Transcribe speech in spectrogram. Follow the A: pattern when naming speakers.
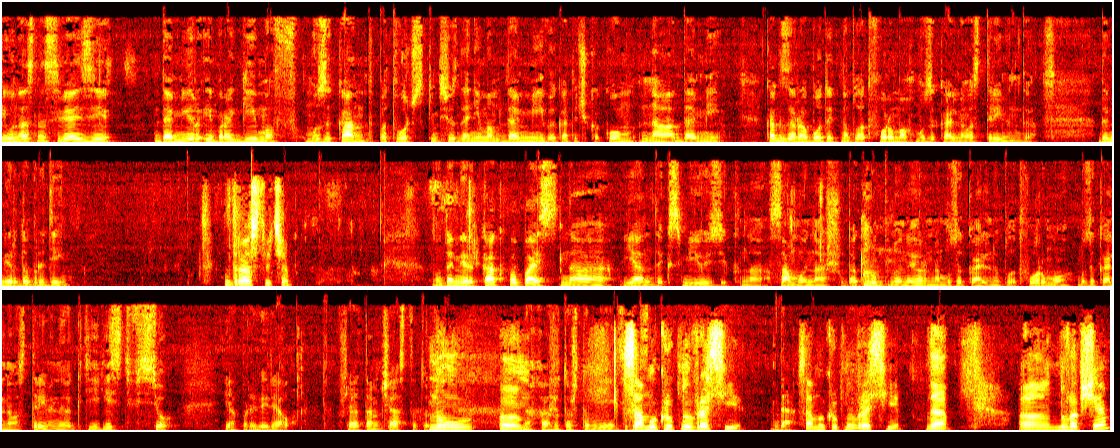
A: И у нас на связи Дамир Ибрагимов, музыкант по творческим псевдонимам Дами, vk.com на Дами. Как заработать на платформах музыкального стриминга? Дамир, добрый день.
B: Здравствуйте.
A: Ну, Дамир, как попасть на Яндекс Music, на самую нашу, да, крупную, наверное, музыкальную платформу музыкального стриминга, где есть все? Я проверял. Потому что я там часто тоже ну, эм, нахожу то, что мне интересно.
B: Самую крупную в России.
A: Да.
B: Самую крупную в России, да. Э, ну, вообще,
